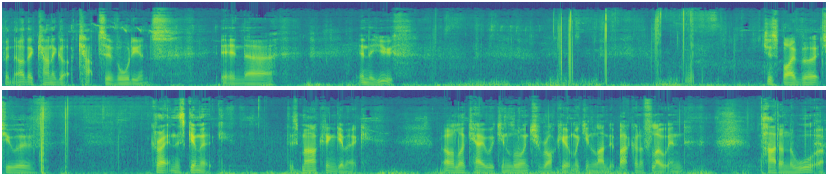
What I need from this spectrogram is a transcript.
But now they've kind of got a captive audience in uh, in the youth. Just by virtue of creating this gimmick, this marketing gimmick oh look how we can launch a rocket and we can land it back on a floating pad on the water.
